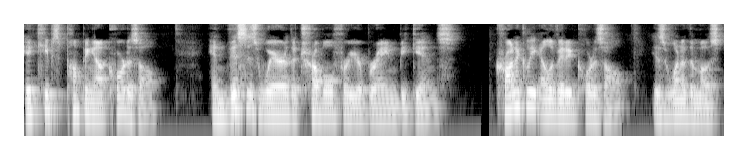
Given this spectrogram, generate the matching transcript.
it keeps pumping out cortisol. And this is where the trouble for your brain begins. Chronically elevated cortisol is one of the most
